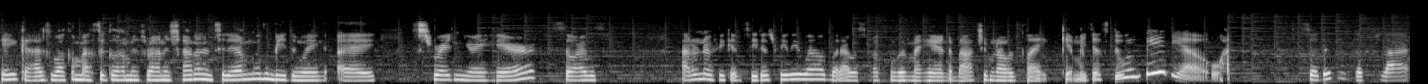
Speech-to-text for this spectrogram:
Hey guys, welcome back to Glamorous Rana channel and today I'm going to be doing a straighten your hair. So I was, I don't know if you can see this really well, but I was talking with my hair in the bathroom and I was like, can we just do a video? So this is the flat,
